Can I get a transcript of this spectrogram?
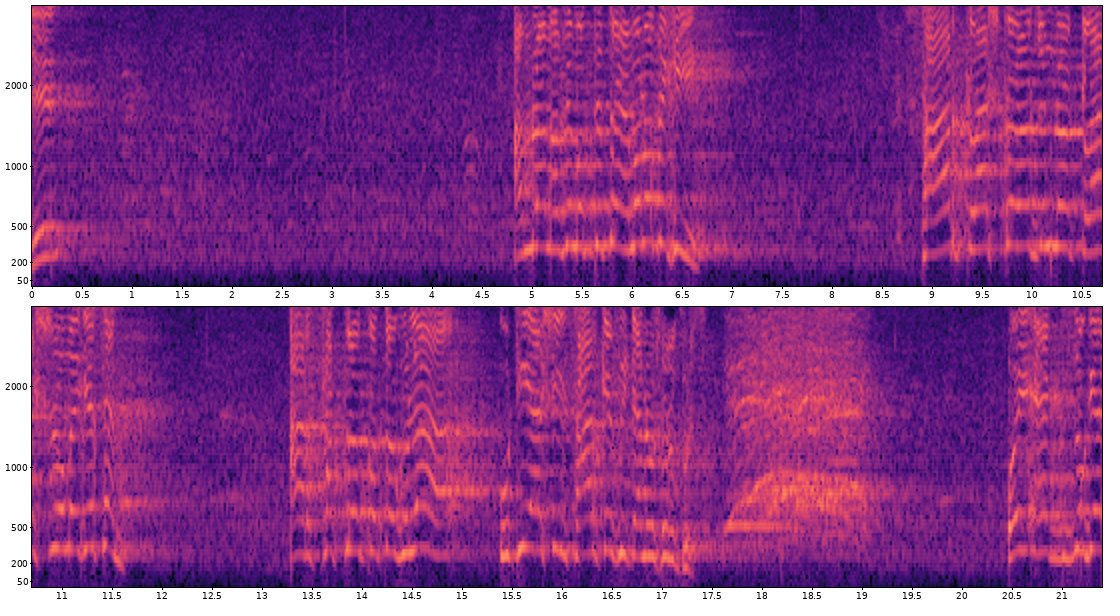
যে আমরা মাঝে মধ্যে তো এমনও দেখি, স্যার ক্লাস করার জন্য ক্লাসরুমে গেছেন, আর ছাত্র কতগুলা উঠি আসি স্যারকে ফিটানো শুরু করছে। ওই এক যুগে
